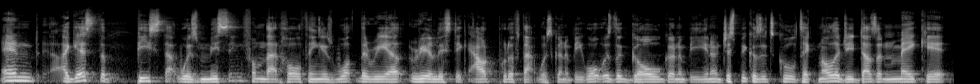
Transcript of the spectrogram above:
And I guess the piece that was missing from that whole thing is what the real, realistic output of that was going to be. What was the goal going to be? You know, just because it's cool technology doesn't make it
